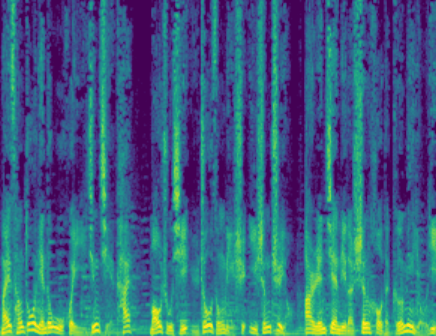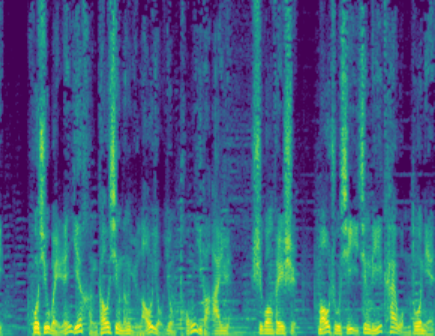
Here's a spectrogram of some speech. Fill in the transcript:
埋藏多年的误会已经解开，毛主席与周总理是一生挚友，二人建立了深厚的革命友谊。或许伟人也很高兴能与老友用同一段哀乐。时光飞逝，毛主席已经离开我们多年，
